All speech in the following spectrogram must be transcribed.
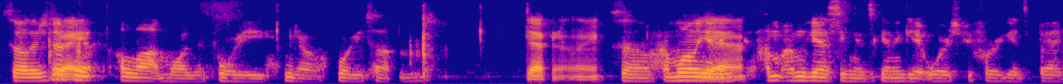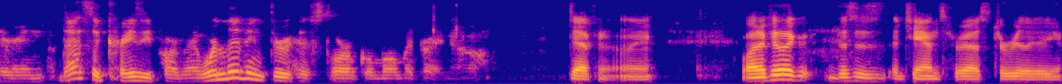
So there's definitely Right. a lot more than forty, you know, forty something. Definitely. So I'm only gonna, Yeah. I'm, I'm guessing it's gonna get worse before it gets better, and that's the crazy part, man. We're living through a historical moment right now. Definitely. Well, I feel like this is a chance for us to really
